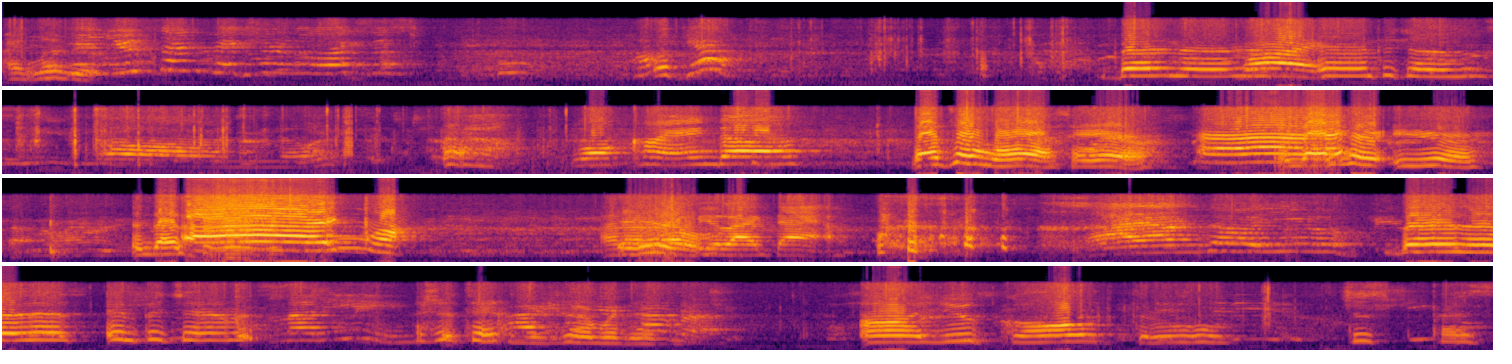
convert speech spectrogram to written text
I love Did it. you send pictures, Alexis? Huh? Yeah. Bananas Why? and pajamas. Uh, no. Ah, Well, kinda. That's a Alora's hair. And that's her ear. And that's her Hi. I don't love Ew. you like that. I don't know you. Bananas and pajamas. Money. I should take a How do you picture with your this. camera? Uh, you go through, just press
